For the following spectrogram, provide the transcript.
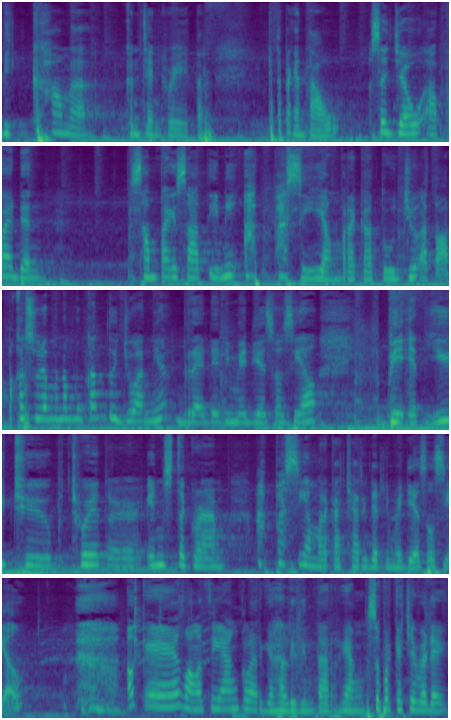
become a content creator. Kita pengen tahu sejauh apa dan sampai saat ini apa sih yang mereka tuju atau apakah sudah menemukan tujuannya berada di media sosial be it YouTube, Twitter, Instagram apa sih yang mereka cari dari media sosial? Oke, selamat siang keluarga Halilintar yang super kece badai.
